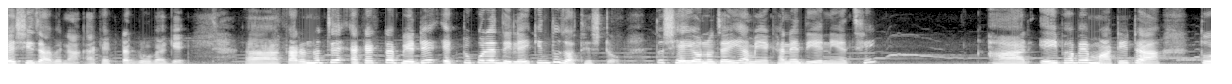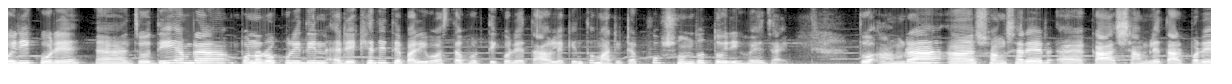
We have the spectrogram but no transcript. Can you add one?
বেশি যাবে না এক একটা গ্রো ব্যাগে কারণ হচ্ছে এক একটা বেডে একটু করে দিলেই কিন্তু যথেষ্ট। তো সেই অনুযায়ী আমি এখানে দিয়ে নিয়েছি। আর এইভাবে মাটিটা তৈরি করে যদি আমরা পনেরো কুড়ি দিন রেখে দিতে পারি বস্তা ভর্তি করে, তাহলে কিন্তু মাটিটা খুব সুন্দর তৈরি হয়ে যায়। তো আমরা সংসারের কাজ সামলে তারপরে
